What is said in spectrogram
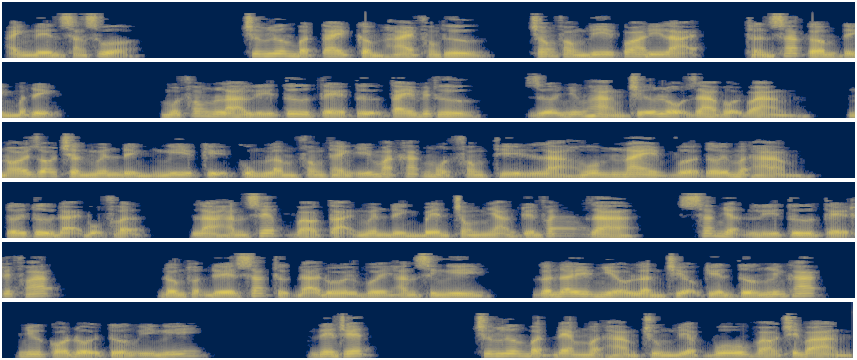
ánh đến sáng sủa. Trương lương bật tay cầm hai phong thư, trong phòng đi qua đi lại, thần sắc âm tình bất định. Một phong là lý tư tề tự tay viết thư, giữa những hàng chữ lộ ra vội vàng, nói rõ trần nguyên đình nghi kỵ cùng lâm phong thành ý mặt khác một phong thì là hôm nay vừa tới mật hàm, tới từ đại bộ phận, là hắn xếp vào tại nguyên đình bên trong nhãn tuyến phát ra, xác nhận lý tư tề thuyết pháp. Đồng thuận đế xác thực đã đối với hắn sinh nghi, gần đây nhiều lần triệu kiến tướng lĩnh khác như có đội tướng ý nghĩ. Nên chết. Trương lương bật đem mật hàm trùng điệp vỗ vào trên bàn,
